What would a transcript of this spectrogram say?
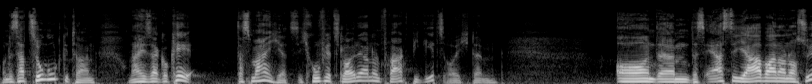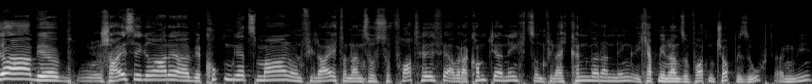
Und es hat so gut getan. Und dann habe ich gesagt, okay, das mache ich jetzt. Ich rufe jetzt Leute an und frage, wie geht's euch denn? Und ähm, das erste Jahr war dann noch so, ja, wir scheiße gerade, wir gucken jetzt mal und vielleicht und dann so Soforthilfe, aber da kommt ja nichts und vielleicht können wir dann, ich habe mir dann sofort einen Job gesucht irgendwie.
